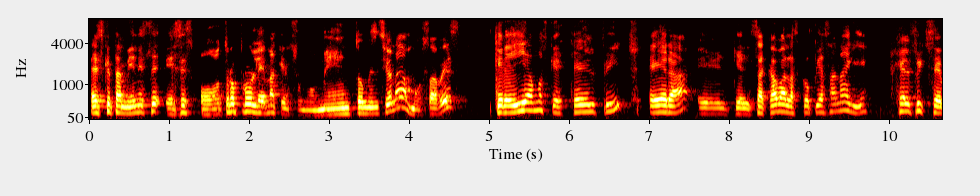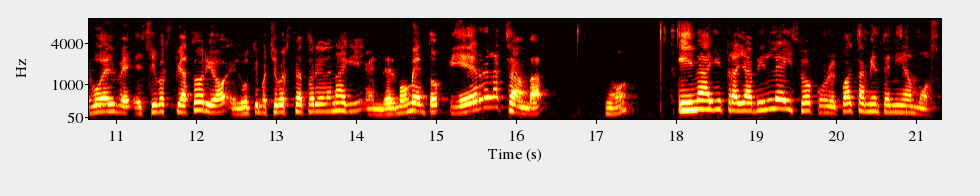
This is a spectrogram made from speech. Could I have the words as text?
Es que también ese, ese es otro problema que en su momento mencionamos, ¿sabes? Creíamos que Helfrich era el que sacaba las copias a Nagy Helfrich se vuelve el chivo expiatorio, el último chivo expiatorio de Nagy, en el momento pierde la chamba, ¿no? Y Nagy trae a Bill Lazor, con el cual también teníamos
